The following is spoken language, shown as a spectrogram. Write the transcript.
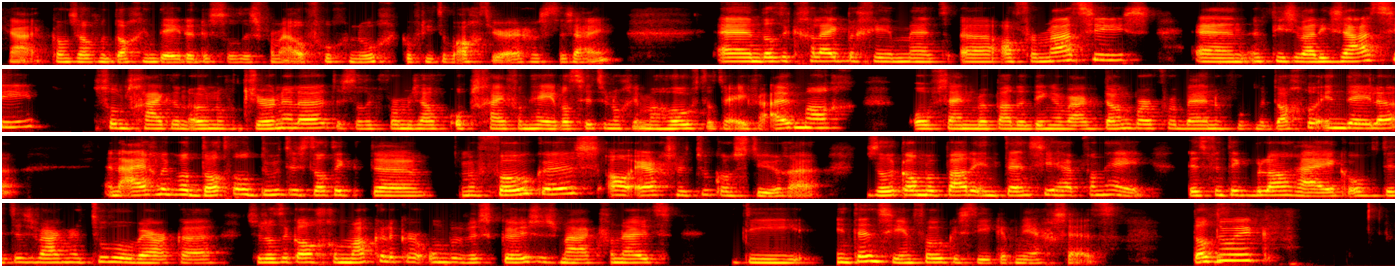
ja, ik kan zelf mijn dag indelen, dus dat is voor mij al vroeg genoeg. Ik hoef niet om acht uur ergens te zijn. En dat ik gelijk begin met uh, affirmaties en een visualisatie. Soms ga ik dan ook nog journalen. Dus dat ik voor mezelf opschrijf van... hé, hey, wat zit er nog in mijn hoofd dat er even uit mag? Of zijn er bepaalde dingen waar ik dankbaar voor ben... of hoe ik mijn dag wil indelen? En eigenlijk wat dat al doet, is dat ik de, mijn focus al ergens naartoe kan sturen. Dus dat ik al een bepaalde intentie heb van, hé, hey, dit vind ik belangrijk of dit is waar ik naartoe wil werken. Zodat ik al gemakkelijker onbewust keuzes maak vanuit die intentie en focus die ik heb neergezet. Dat doe ik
